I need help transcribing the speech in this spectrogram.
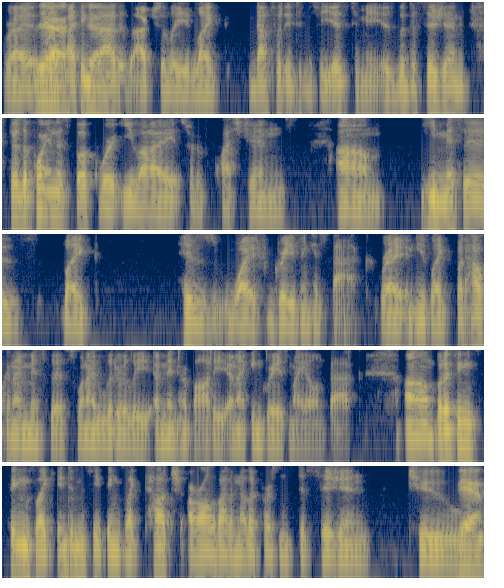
right? Yeah, like, I think yeah. that is actually like that's what intimacy is to me is the decision there's a point in this book where eli sort of questions um he misses like his wife grazing his back, right? And he's like, but how can I miss this when I literally am in her body and I can graze my own back? Um, but I think things like intimacy, things like touch are all about another person's decision to yeah.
